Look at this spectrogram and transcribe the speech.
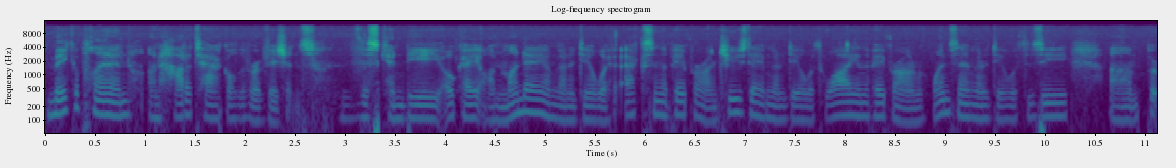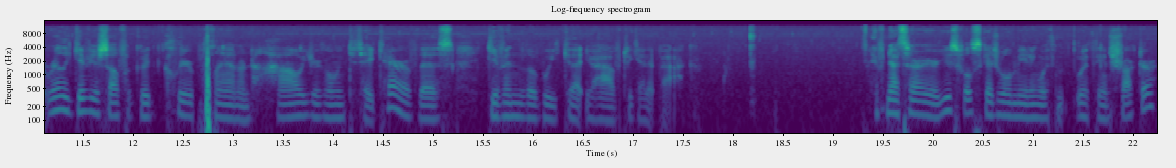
Make a plan on how to tackle the revisions. This can be, okay, on Monday I'm going to deal with X in the paper, on Tuesday I'm going to deal with Y in the paper, on Wednesday I'm going to deal with Z, um, but really give yourself a good clear plan on how you're going to take care of this given the week that you have to get it back. If necessary or useful, schedule a meeting with, with the instructor.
